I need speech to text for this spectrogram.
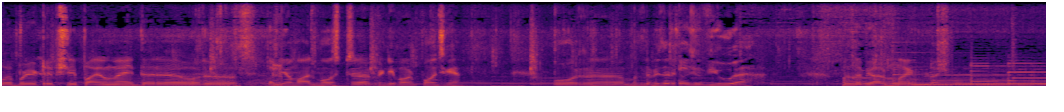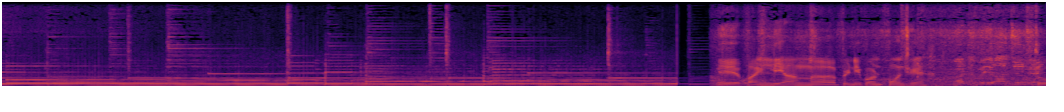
बड़े ट्रिप श्रिप आए हुए हैं इधर और अभी हम ऑलमोस्ट पिंडी पॉइंट पहुँच गए। और मतलब इधर का जो व्यू है मतलब यार माइंड ब्लोइंग ये फाइनली हम पिंडी पॉइंट पहुँच गए तो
